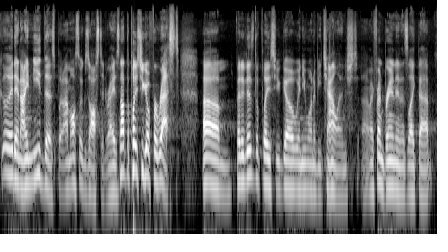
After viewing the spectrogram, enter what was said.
good, and I need this, but I'm also exhausted, right? It's not the place you go for rest, um, but it is the place you go when you want to be challenged. Uh, my friend Brandon is like that.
